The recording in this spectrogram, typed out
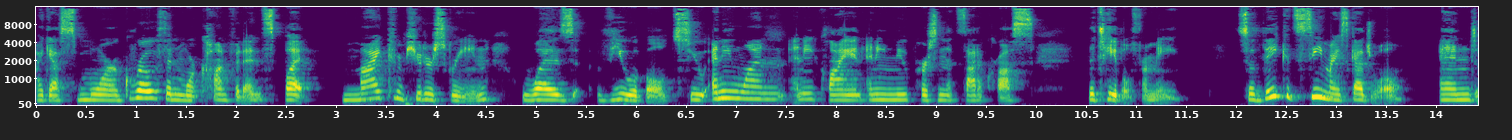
I guess, more growth and more confidence, but my computer screen was viewable to anyone, any client, any new person that sat across the table from me. So they could see my schedule and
